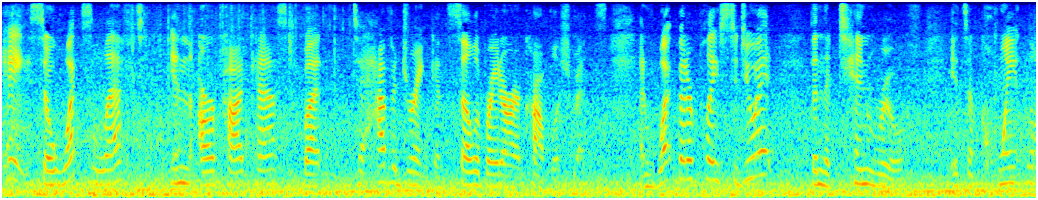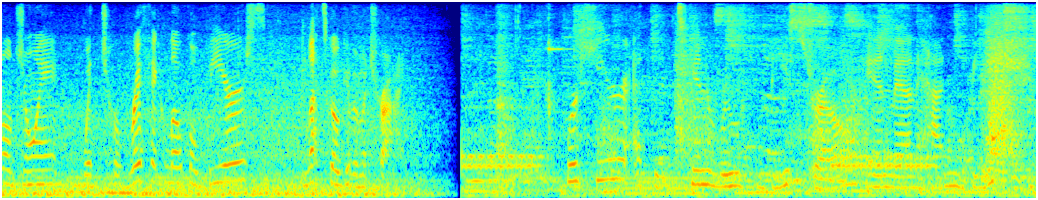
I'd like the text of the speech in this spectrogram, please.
Hey, so what's left in our podcast but to have a drink and celebrate our accomplishments? And what better place to do it than the Tin Roof? It's a quaint little joint with terrific local beers. Let's go give them a try. We're here at the Tin Roof Bistro in Manhattan Beach,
